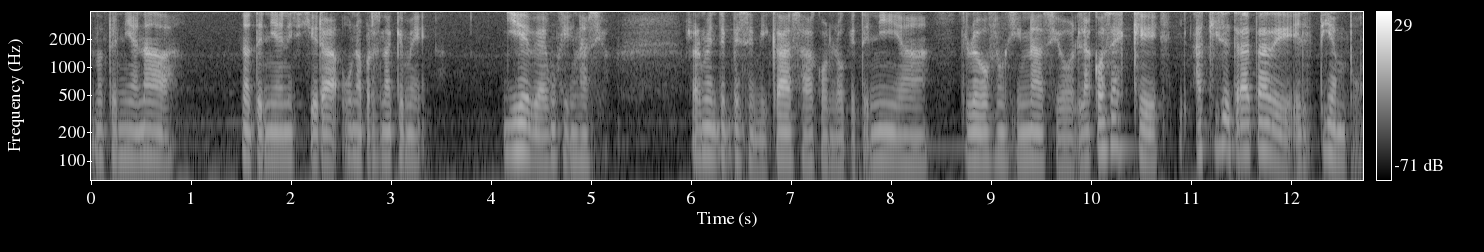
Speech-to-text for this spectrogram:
No tenía nada. No tenía ni siquiera una persona que me lleve a un gimnasio. Realmente empecé en mi casa con lo que tenía, luego fui a un gimnasio. La cosa es que aquí se trata de el tiempo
